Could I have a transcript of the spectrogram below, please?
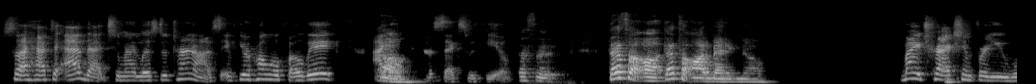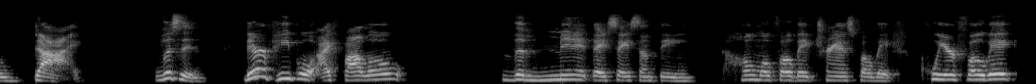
So I have to add that to my list of turnoffs. If you're homophobic, I don't oh. have sex with you. That's a That's a uh, that's an automatic no. My attraction for you will die. Listen, there are people I follow. The minute they say something homophobic, transphobic, queerphobic,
